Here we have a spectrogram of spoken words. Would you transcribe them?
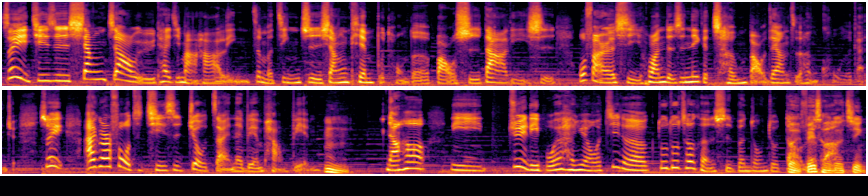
所以其实相较于泰姬玛哈林这么精致、相偏不同的宝石大理石，我反而喜欢的是那个城堡这样子很酷的感觉。所以 Agra Fort 其实就在那边旁边。嗯。然后你距离不会很远，我记得嘟嘟车可能十分钟就到了，对，非常的近。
